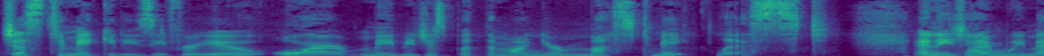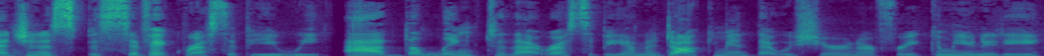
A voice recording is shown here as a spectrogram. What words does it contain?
just to make it easy for you, or maybe just put them on your must make list. Anytime we mention a specific recipe, we add the link to that recipe on a document that we share in our free community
